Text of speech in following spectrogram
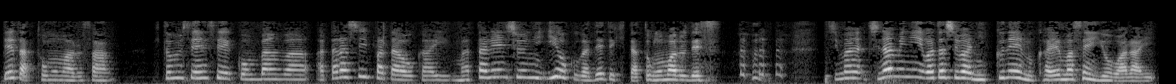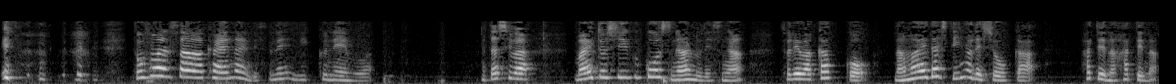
出た、ともまるさん。ひとみ先生、こんばんは。新しいパターを買い、また練習に意欲が出てきたともまるです。ちま、ちなみに私はニックネーム変えませんよ、笑い。ともまるさんは変えないんですね、ニックネームは。私は毎年行くコースがあるのですが、それはかっこ、名前出していいのでしょうかはてなはてな。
